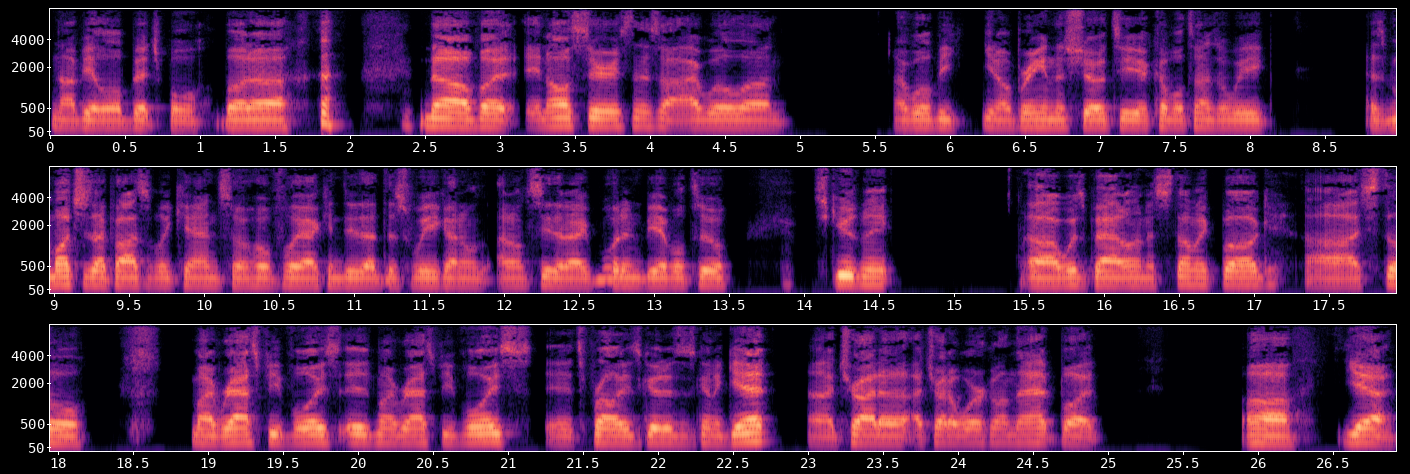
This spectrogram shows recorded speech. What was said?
not be a little bitch bull, but, uh, no, but in all seriousness, I will, um, I will be, you know, bringing the show to you a couple times a week as much as I possibly can. So hopefully I can do that this week. I don't, I don't see that I wouldn't be able to, excuse me. Uh, was battling a stomach bug. Uh, I still, my raspy voice is my raspy voice. It's probably as good as it's going to get. I try to I try to work on that, but uh yeah,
